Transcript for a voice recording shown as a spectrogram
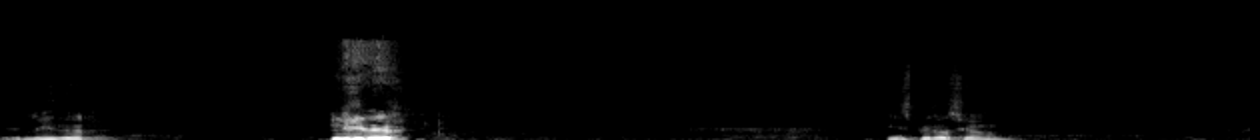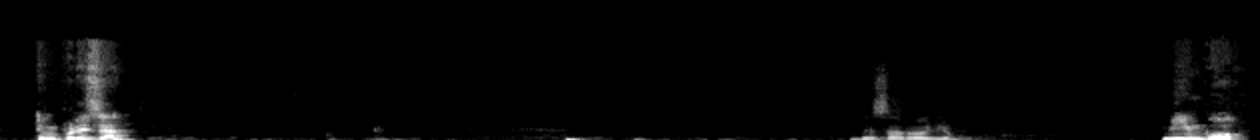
Líder. Líder. Inspiración. Empresa. Desarrollo. Mimbo.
